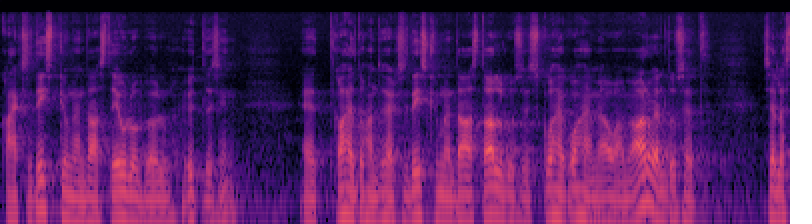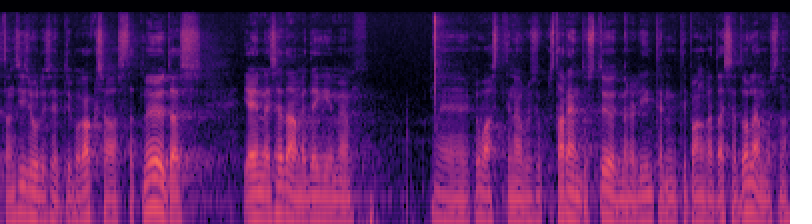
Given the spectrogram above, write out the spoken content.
kaheksateistkümnenda aasta jõulupeol ütlesin, et kahe tuhande üheksateistkümnenda aasta alguses kohe-kohe me avame arveldused, sellest on sisuliselt juba kaks aastat möödas ja enne seda me tegime kõvasti nagu niisugust arendustööd, meil oli internetipangad, asjad olemas, noh,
